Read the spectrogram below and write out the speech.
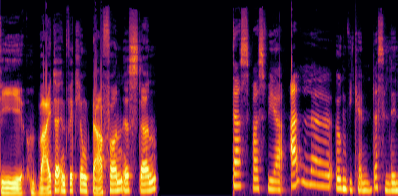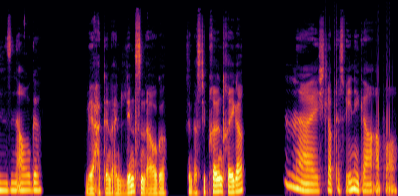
Die Weiterentwicklung davon ist dann das, was wir alle irgendwie kennen, das Linsenauge. Wer hat denn ein Linsenauge? Sind das die Brillenträger? Na, ich glaube das weniger, aber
